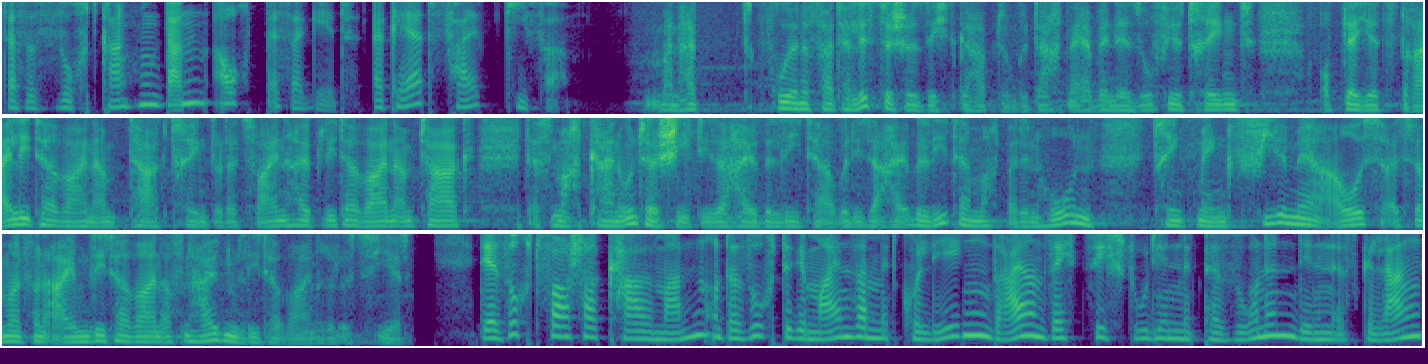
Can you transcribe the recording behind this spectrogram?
dass es Suchtkranken dann auch besser geht, erklärt Falk Kiefer. man hat früher eine fatalistische Sicht gehabt und gedacht, naja, wenn der so viel trinkt, ob der jetzt drei Liter Wein am Tag trinkt oder zweieinhalb Liter Wein am Tag, das macht keinen Unterschied, dieser halbe Liter. Aber dieser halbe Liter macht bei den hohen Trinkmengen viel mehr aus, als wenn man von einem Liter Wein auf einen halben Liter Wein reduziert. Der Suchtforscher Karl Mann untersuchte gemeinsam mit Kollegen 63 Studien mit Personen, denen es gelang,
